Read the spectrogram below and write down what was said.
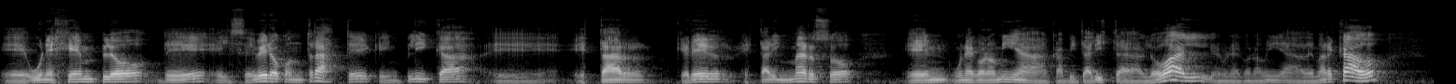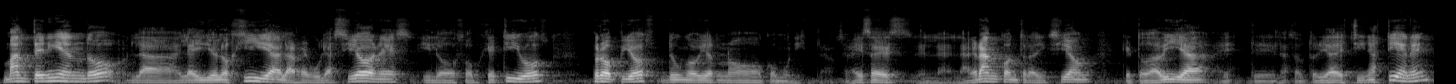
eh, un ejemplo del el severo contraste que implica eh, estar, querer estar inmerso en una economía capitalista global, en una economía de mercado, manteniendo la, ideología, las regulaciones y los objetivos propios de un gobierno comunista. esa es la, gran contradicción que todavía este, las autoridades chinas tienen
